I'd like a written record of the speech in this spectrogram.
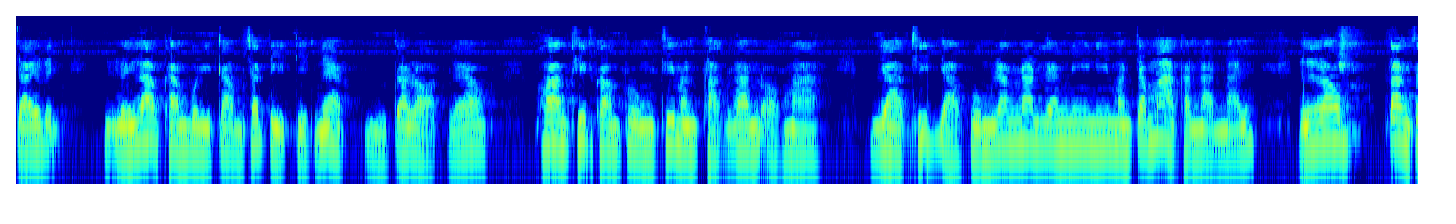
ใจ ในรับคำบริกรรมสติติดแนบอยู่ตลอดแล้ว ความคิดความปรุงที่มันผลักดันออกมา อยากคิดอยากปรุงเรื่องนั้นเรื่องนี้นี้มันจะมากขนาดไหน เราตั้งส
